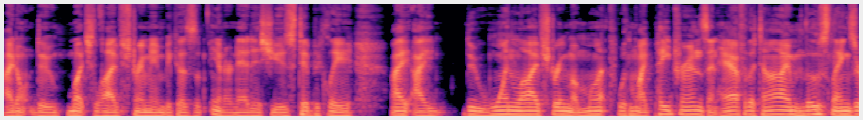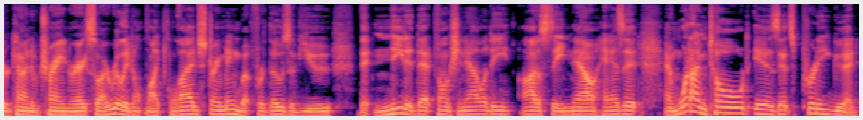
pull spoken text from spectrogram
I don't do much live streaming because of internet issues. Typically, I, I do one live stream a month with my patrons, and half of the time those things are kind of train wrecks. So I really don't like live streaming. But for those of you that needed that functionality, Odysee now has it. And what I'm told is it's pretty good.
